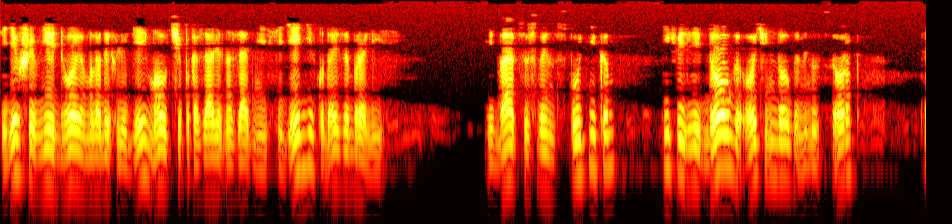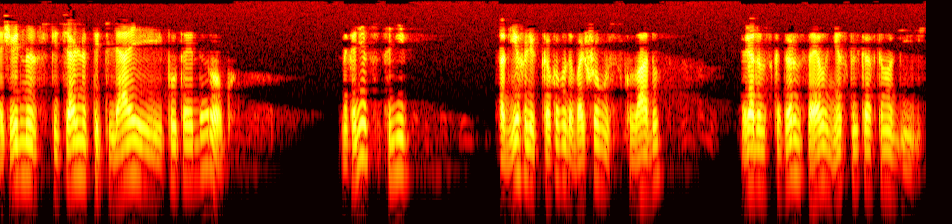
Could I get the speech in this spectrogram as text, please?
Сидевшие в ней двое молодых людей молча показали на заднее сиденье, куда и забрались. И Бат со своим спутником их везли долго, очень долго, минут сорок, очевидно, специально петляя и путая дорогу. Наконец они подъехали к какому-то большому складу, рядом с которым стояло несколько автомобилей.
